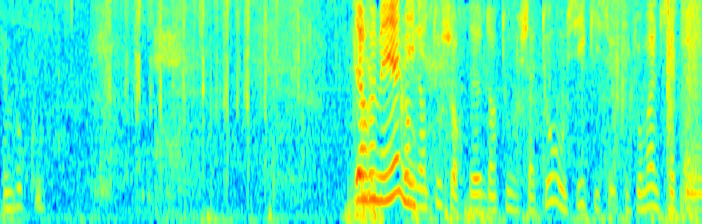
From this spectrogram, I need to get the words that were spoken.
J'aime beaucoup. Comme dans tout, euh, dans tout château aussi, qui se, tout au moins de cette, euh,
